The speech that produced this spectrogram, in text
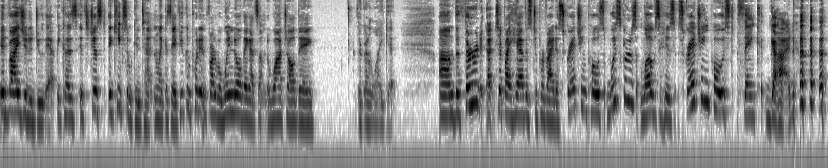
advise you to do that because it's just it keeps them content and like i say if you can put it in front of a window they got something to watch all day they're going to like it um, the third uh, tip I have is to provide a scratching post. Whiskers loves his scratching post, thank God.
